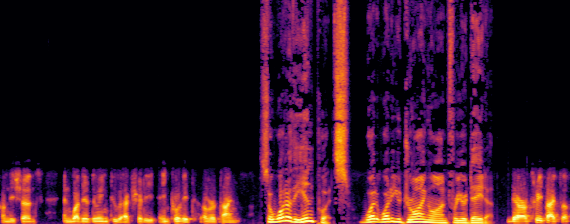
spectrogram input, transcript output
conditions, and what they're doing to actually improve it over time. So, what are the inputs? What, what are you drawing on for your data? There are three types of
